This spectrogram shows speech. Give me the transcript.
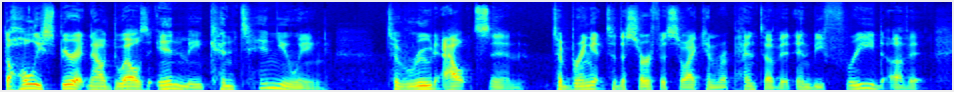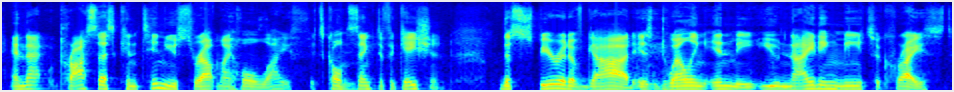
the Holy Spirit now dwells in me, continuing to root out sin to bring it to the surface so I can repent of it and be freed of it. And that process continues throughout my whole life. It's called mm. sanctification. The Spirit of God is dwelling in me, uniting me to Christ,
